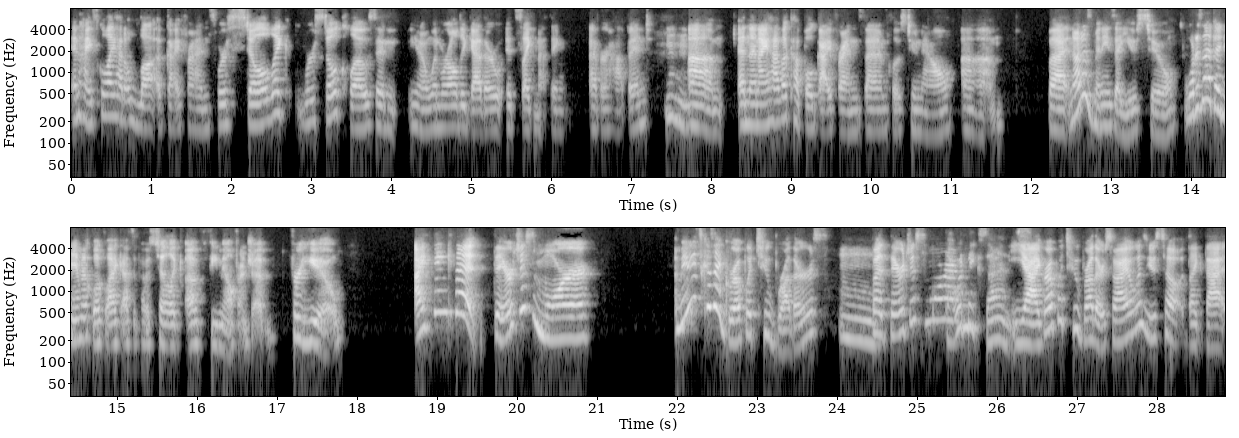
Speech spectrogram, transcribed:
In high school, I had a lot of guy friends. We're still like, we're still close, and you know, when we're all together, it's like nothing ever happened. Mhm. Um, and then I have a couple guy friends that I'm close to now. Um, but not as many as I used to. What does that dynamic look like as opposed to like a female friendship for you? I think that they're just more. Maybe it's because I grew up with two brothers, but they're just more. Mm. that would make sense. yeah, I grew up with two brothers, so I always used to like that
